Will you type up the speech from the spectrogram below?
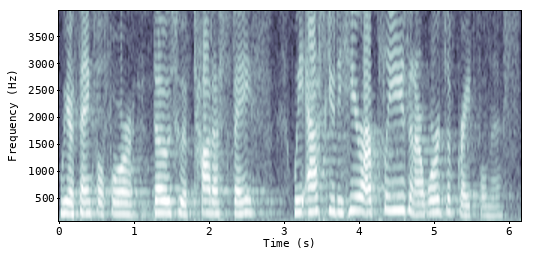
We are thankful for those who have taught us faith. We ask you to hear our pleas and our words of gratefulness.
